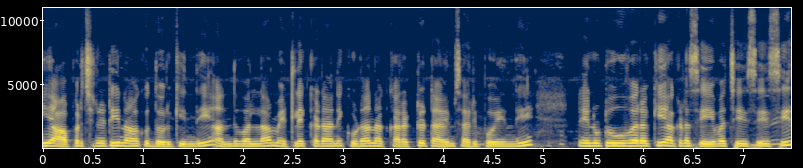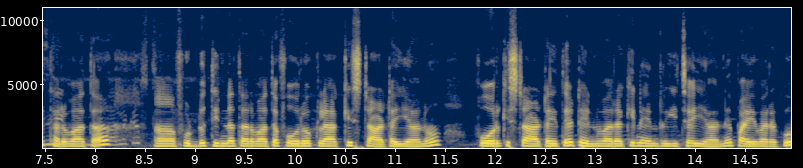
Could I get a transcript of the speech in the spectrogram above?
ఈ ఆపర్చునిటీ నాకు దొరికింది. అందువల్ల మెట్లు ఎక్కడానికి కూడా నాకు కరెక్ట్ టైం సరిపోయింది. నేను టూ వరకు అక్కడ సేవ చేసేసి తర్వాత ఫుడ్ తిన్న తర్వాత ఫోర్ ఓ క్లాక్కి స్టార్ట్ అయ్యాను. ఫోర్కి స్టార్ట్ అయితే టెన్ వరకు నేను రీచ్ అయ్యాను పై వరకు.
